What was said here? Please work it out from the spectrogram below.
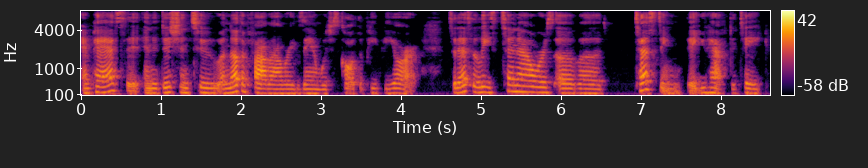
and pass it in addition to another five hour exam, which is called the PPR. So that's at least 10 hours of uh, testing that you have to take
